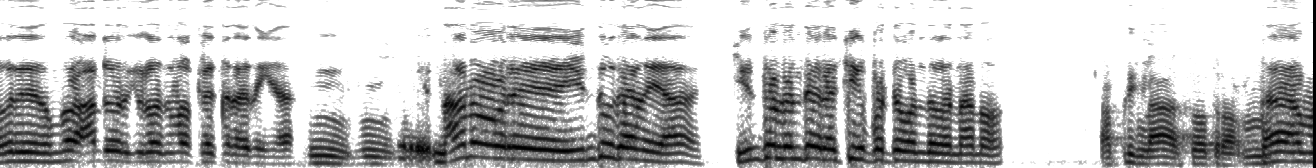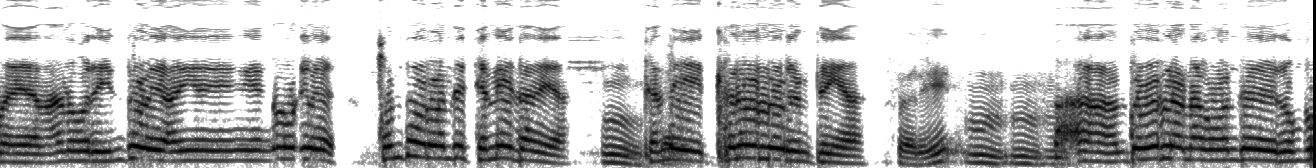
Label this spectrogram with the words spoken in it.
அவரு ரொம்ப ஆண்டவருக்கு விரோதமா பேசுறாருங்க. நானும் ஒரு இந்து தாங்கய்யா இந்துல இருந்து ரசிக்கப்பட்டு வந்தவன் நானும். அப்படிங்களா? சோத்திரம். ஆமாய்யா. நானும் ஒரு இந்து எங்களுடைய சொந்த ஊர் வந்து சென்னை தாங்கய்யா. சென்னை திருவள்ளூர்ன்றீங்க. சரி. அந்த ஊர்ல நாங்க வந்து ரொம்ப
